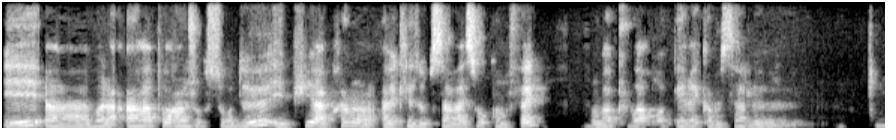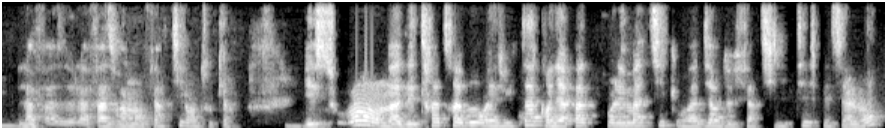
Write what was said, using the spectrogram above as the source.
Et euh, voilà, un rapport un jour sur deux. Et puis après, avec les observations qu'on fait, on va pouvoir repérer comme ça le, la, phase, la phase vraiment fertile en tout cas. Et souvent, on a des très très bons résultats quand il n'y a pas de problématique, on va dire, de fertilité spécialement.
